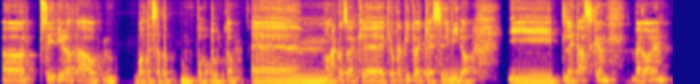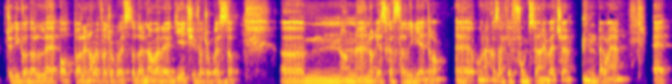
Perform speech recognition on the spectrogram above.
Uh, sì, in realtà a volte è stato un po' tutto. Ehm, una cosa che, che, ho capito è che se divido i, le task per ore, cioè dico dalle 8 alle 9 faccio questo, dalle 9 alle 10 faccio questo, um, non, non, riesco a stargli dietro. Eh, una cosa che funziona invece per me è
